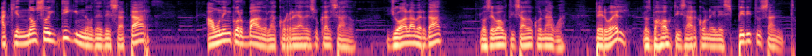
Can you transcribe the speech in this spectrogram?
a quien no soy digno de desatar aún encorvado la correa de su calzado. Yo a la verdad los he bautizado con agua, pero él los va a bautizar con el Espíritu Santo.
